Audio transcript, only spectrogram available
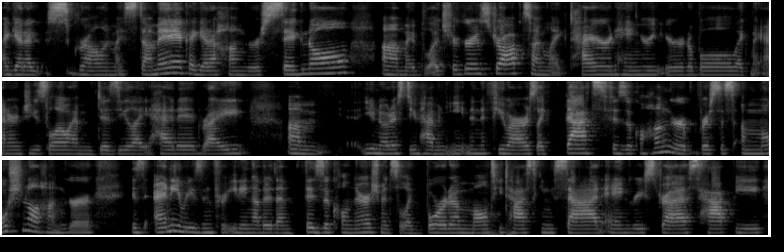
I get a growl in my stomach. I get a hunger signal. Um, my blood sugar is dropped. So I'm like tired, hangry, irritable, like my energy's low. I'm dizzy, lightheaded, right? Um, you noticed you haven't eaten in a few hours, like that's physical hunger versus emotional hunger is any reason for eating other than physical nourishment. So, like boredom, multitasking, sad, angry, stress, happy,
